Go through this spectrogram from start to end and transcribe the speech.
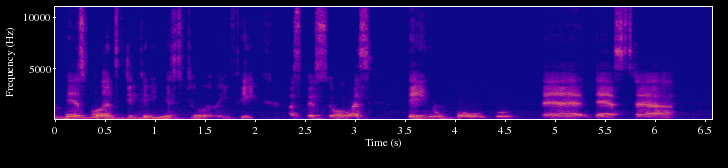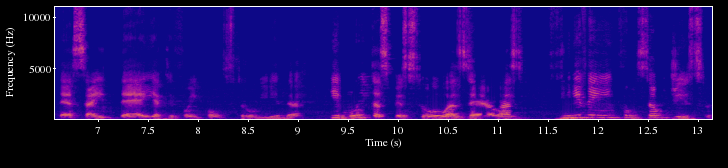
Mesmo, antes de Cristo, enfim, as pessoas têm um pouco né, dessa dessa ideia que foi construída e muitas pessoas elas vivem em função disso.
